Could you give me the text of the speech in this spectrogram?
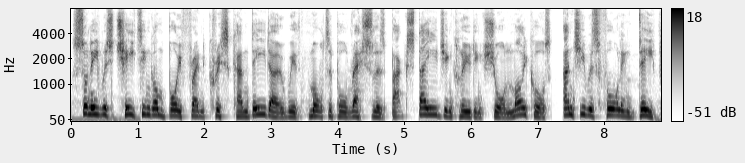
Sunny was cheating on boyfriend Chris Candido with multiple wrestlers backstage, including Shawn Michaels, and she was falling deep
